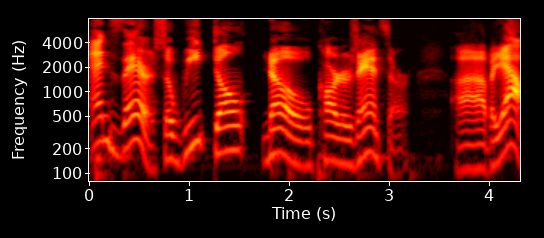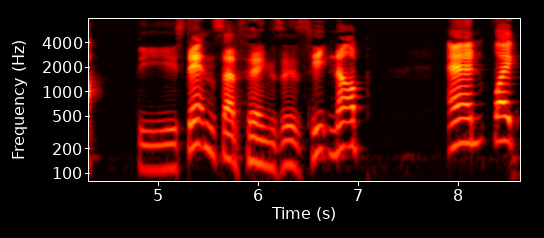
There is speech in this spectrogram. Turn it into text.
ends there, so we don't know Carter's answer. Uh, but yeah, the Stanton side of things is heating up. And like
